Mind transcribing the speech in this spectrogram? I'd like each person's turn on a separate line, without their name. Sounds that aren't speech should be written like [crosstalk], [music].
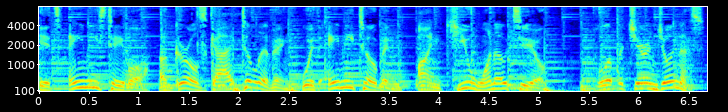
It's Amy's Table, a girl's guide to living with Amy Tobin on Q102. Pull up a chair and join us.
